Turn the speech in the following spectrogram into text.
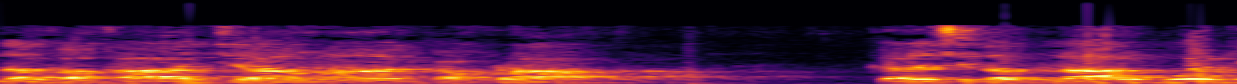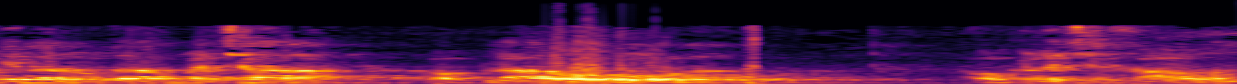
نفقه جامه کپڑا کله چې د پلار کور کې ده نو دا بچا ده په پلار ورور ده او کله چې خاون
